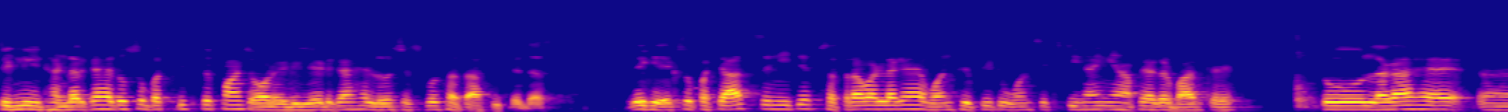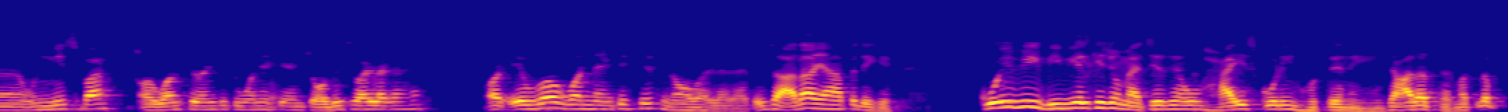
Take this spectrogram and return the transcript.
सिडनी थंडर का है 232 पे पाँच, और एडिलेड का है लोएस्ट स्कोर सतासी पे दस। देखिए 150 से नीचे 17 बार लगा है 150 टू 169 यहाँ पे अगर बात करें तो लगा है उन्नीस बार और 170 टू 180 चौबीस बार लगा है। और एवव 190 सिर्फ़ नौ बार लगा है। तो ज़्यादा यहाँ पे देखिए, कोई भी बीबीएल के जो मैचेस हैं, वो हाई स्कोरिंग होते नहीं हैं, ज़्यादातर। मतलब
